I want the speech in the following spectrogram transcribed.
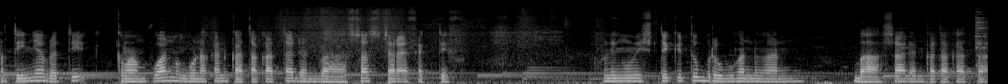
artinya berarti kemampuan menggunakan kata-kata dan bahasa secara efektif. Linguistik itu berhubungan dengan bahasa dan kata-kata,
